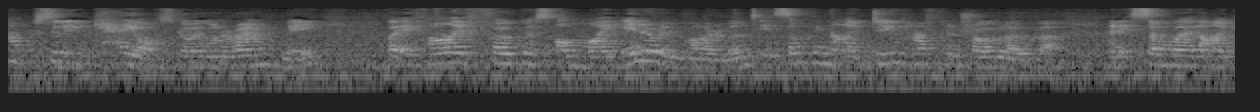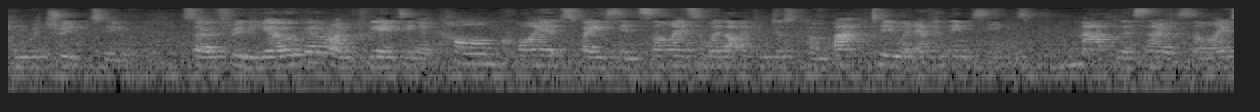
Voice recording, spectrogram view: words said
absolute chaos going on around me. But if I focus on my inner environment, it's something that I do have control over and it's somewhere that I can retreat to. So through the yoga, I'm creating a calm, quiet space inside, somewhere that I can just come back to when everything seems madness outside.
